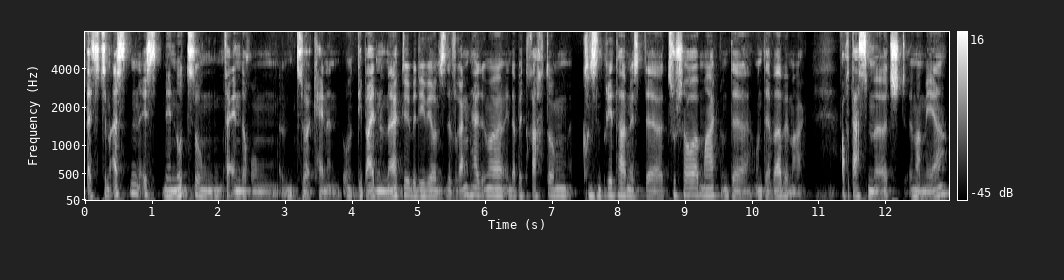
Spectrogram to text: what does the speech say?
Also zum ersten ist eine Nutzung, Veränderung ähm, zu erkennen. Und die beiden Märkte, über die wir uns in der Vergangenheit immer in der Betrachtung konzentriert haben, ist der Zuschauermarkt und der, und der Werbemarkt. Auch das mergt immer mehr.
